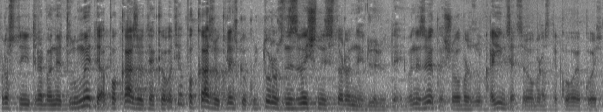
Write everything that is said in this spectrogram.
Просто її треба не тлумити, а показувати. Яка... От я показую українську культуру з незвичної сторони для людей. Вони звикли, що образ українця це образ такого якогось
